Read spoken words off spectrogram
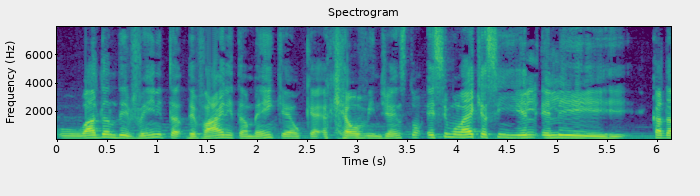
O Adam Devine, Devine também, que é o Ke- Kelvin Jenston. Esse moleque, assim, ele. ele cada...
